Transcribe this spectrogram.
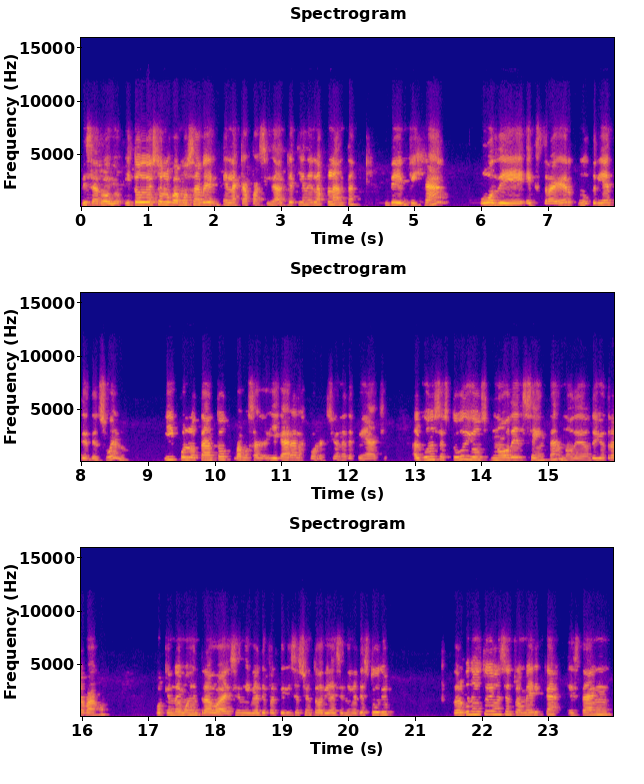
desarrollo. Y todo esto lo vamos a ver en la capacidad que tiene la planta de fijar o de extraer nutrientes del suelo. Y por lo tanto, vamos a llegar a las correcciones de pH. Algunos estudios, no del CENTA, no de donde yo trabajo, porque no hemos entrado a ese nivel de fertilización todavía, a ese nivel de estudio. Pero algunos estudios en Centroamérica están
